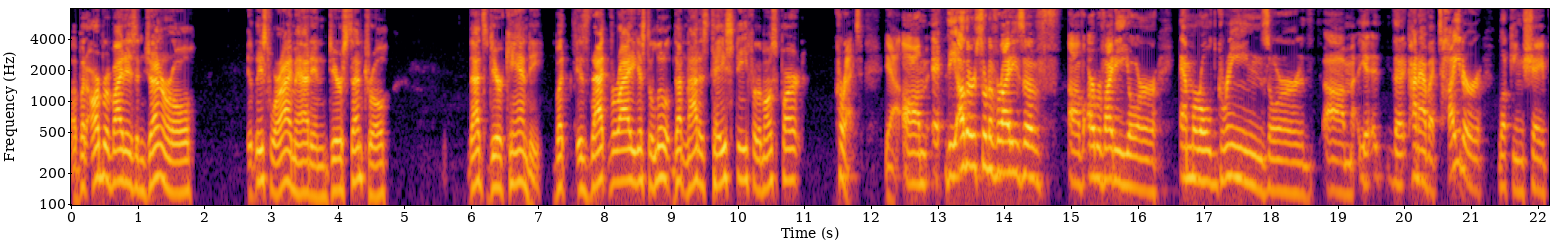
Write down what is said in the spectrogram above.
uh, but arborvitaes in general at least where i'm at in deer central that's deer candy. But is that variety just a little not as tasty for the most part? Correct. Yeah. Um eh, the other sort of varieties of of arborvitae or emerald greens or um, that kind of have a tighter looking shape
